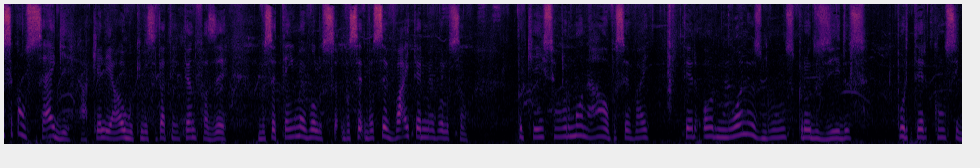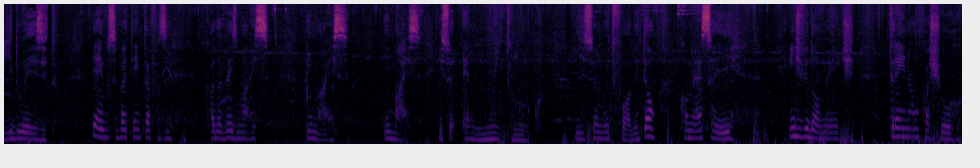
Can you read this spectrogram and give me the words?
você consegue aquele algo que você está tentando fazer, você tem uma evolução, você, você vai ter uma evolução. Porque isso é hormonal, você vai ter hormônios bons produzidos por ter conseguido êxito. E aí você vai tentar fazer cada vez mais e mais e mais. Isso é muito louco. Isso é muito foda. Então, começa aí individualmente, treina um cachorro,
